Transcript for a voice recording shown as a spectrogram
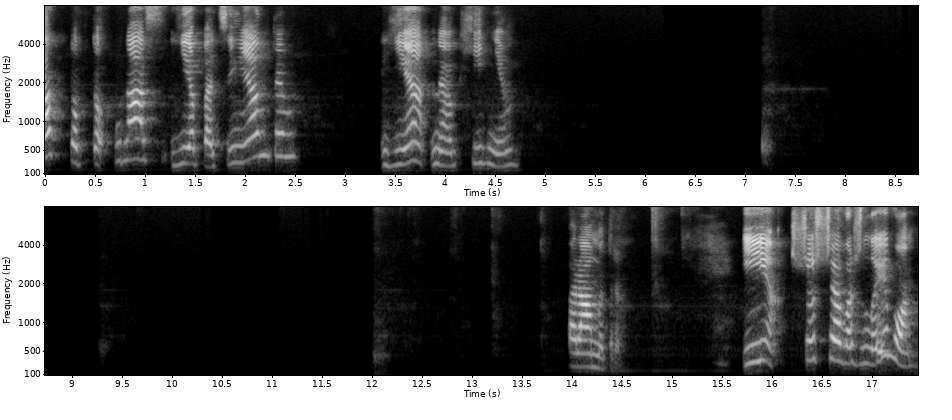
Так, тобто у нас є пацієнти, є необхідні параметри. І що ще важливо,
